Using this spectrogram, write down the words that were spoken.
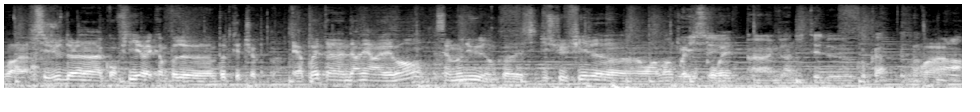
Voilà, c'est juste de l'ananas confit avec un peu de, un peu de ketchup. Et après, tu as un dernier élément, c'est un menu. Donc euh, si tu suis le fil, euh, normalement, tu vas Oui, y c'est trouver. un granité de coca. Voilà.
